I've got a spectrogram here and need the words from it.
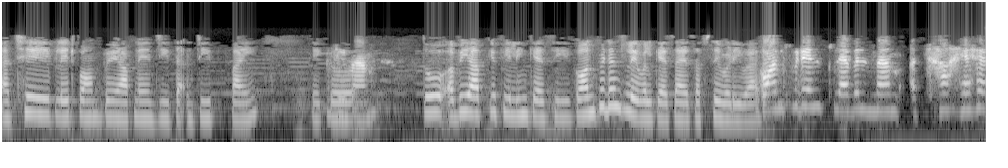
अच्छे प्लेटफॉर्म पे आपने जीत जीत पाई। एक तो अभी आपकी फीलिंग कैसी है कॉन्फिडेंस लेवल कैसा है सबसे बड़ी बात कॉन्फिडेंस लेवल मैम अच्छा है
